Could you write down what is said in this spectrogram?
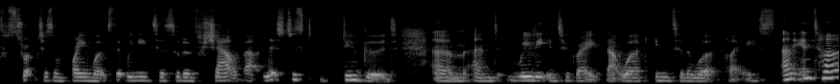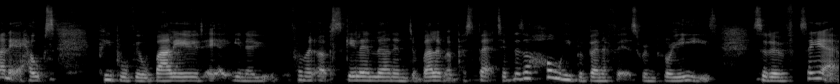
structures and frameworks that we need to sort of shout about. Let's just do good um, and really integrate that work into the workplace, and in turn, it helps people feel valued valued. Eh, eh, you know, from an upskilling, learning, development perspective, there's a whole heap of benefits for employees. Sort of, so yeah,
